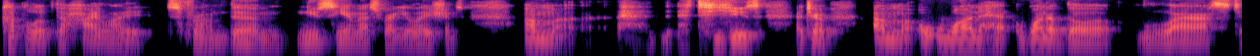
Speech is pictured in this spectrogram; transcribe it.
couple of the highlights from the new CMS regulations. Um, to use a term, um, one ha- one of the last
